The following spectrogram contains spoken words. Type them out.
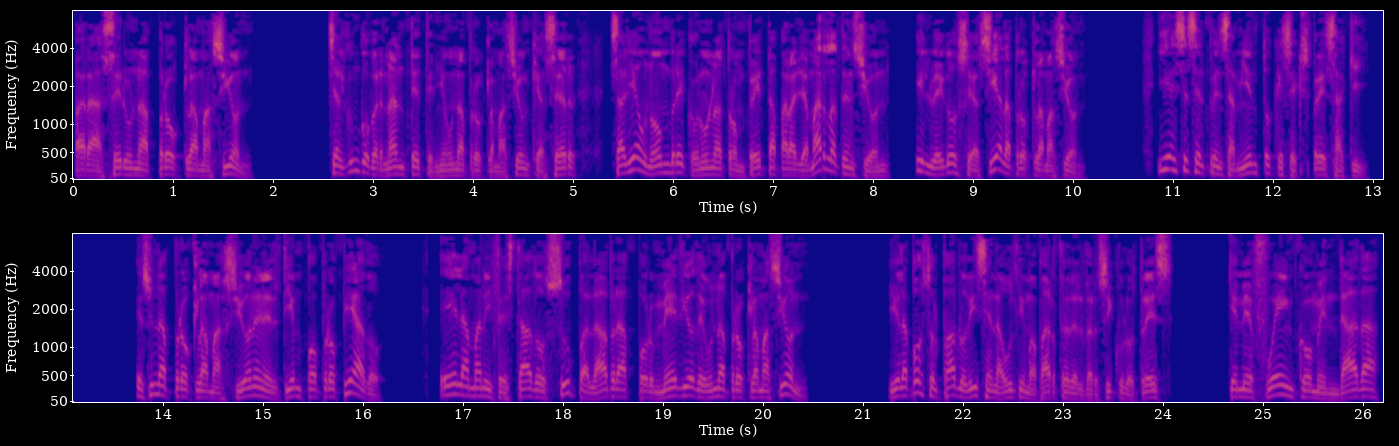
para hacer una proclamación. Si algún gobernante tenía una proclamación que hacer, salía un hombre con una trompeta para llamar la atención y luego se hacía la proclamación. Y ese es el pensamiento que se expresa aquí es una proclamación en el tiempo apropiado. Él ha manifestado su palabra por medio de una proclamación. Y el apóstol Pablo dice en la última parte del versículo tres, que me fue encomendada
